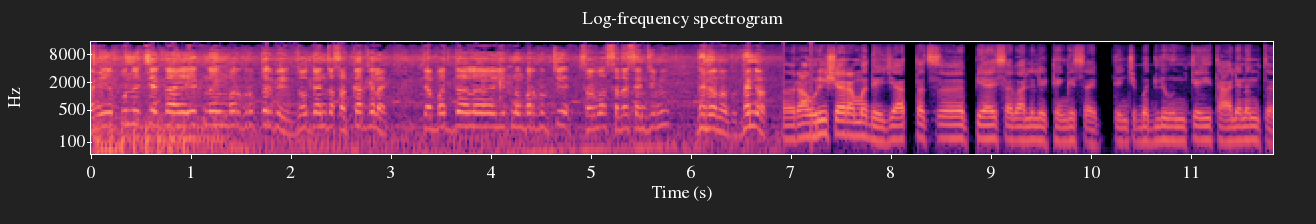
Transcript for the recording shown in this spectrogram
आणि पुन्हा एकदा एक नंबर ग्रुपतर्फे जो त्यांचा सत्कार केलाय त्याबद्दल एक नंबर ग्रुपचे सर्व सदस्यांचे मी धन्यवाद मानतो. धन्यवाद. राहुरी शहरामध्ये जे आत्ताच पी आय साहेब आलेले ठेंगे साहेब त्यांची बदली होऊन ते इथं आल्यानंतर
